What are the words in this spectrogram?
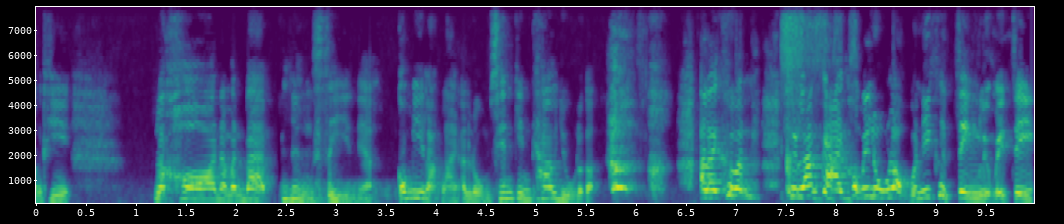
บางทีละครนะมันแบบหนึ่งซีนเนี่ยก็มีหลากหลายอารมณ์ เช่นกินข้าวอยู่แล้วก็ อะไรคือมันคือร่างกายเขาไม่รู้หรอกว่านี่คือจริงหรือไม่จริง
